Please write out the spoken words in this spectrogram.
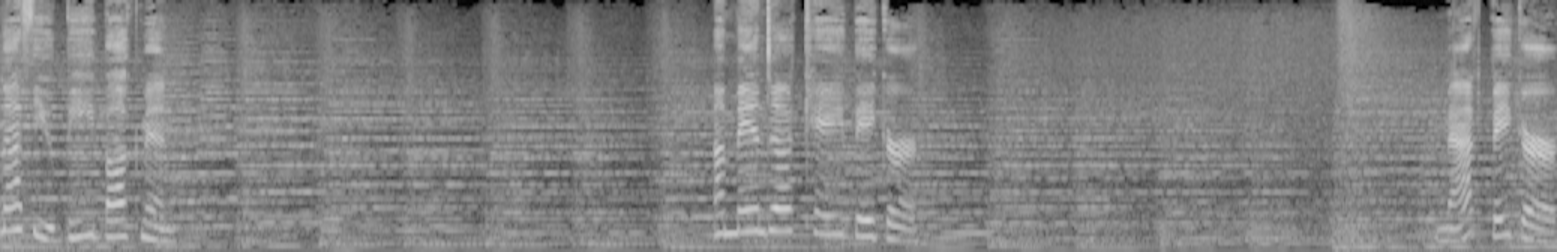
Matthew B. Bachman. Amanda K. Baker. Matt Baker.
